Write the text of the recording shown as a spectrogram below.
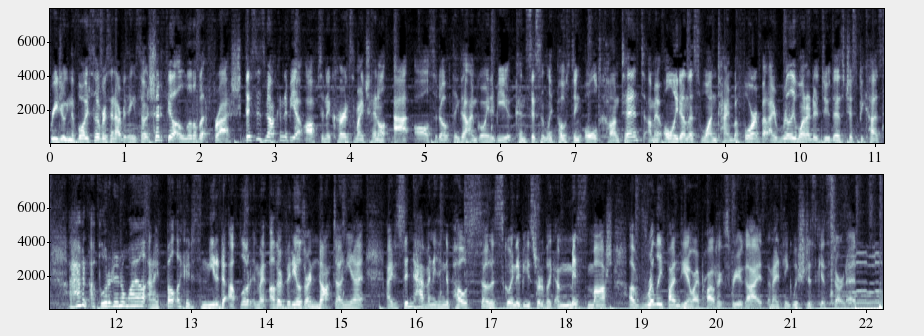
redoing the voiceovers and everything, so it should feel a little bit fresh. This is not gonna be an often occurrence on my channel at all, so don't think that I'm going to be consistently posting old content. Um, I've only done this one time before, but I really wanted to do this just because I haven't uploaded in a while and I felt like I just needed to upload and my other videos are not done yet. I just didn't have anything to post, so this is going to be sort of like a mishmash of really fun DIY projects for you guys, and I think we should just get started.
